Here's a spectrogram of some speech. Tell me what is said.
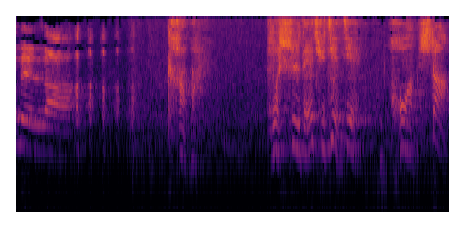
恁了。看来。我实得去见见皇上。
